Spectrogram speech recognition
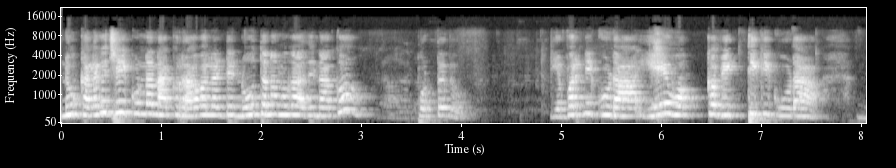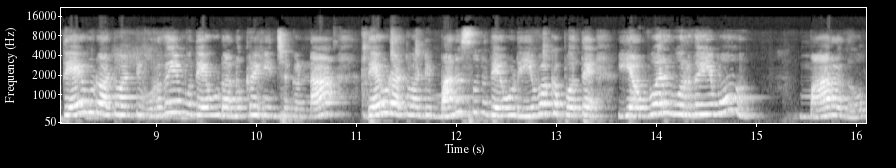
నువ్వు కలుగ చేయకుండా నాకు రావాలంటే నూతనముగా అది నాకు పుట్టదు. ఎవరిని కూడా ఏ ఒక్క వ్యక్తికి కూడా దేవుడు అటువంటి హృదయము దేవుడు అనుగ్రహించకుండా దేవుడు అటువంటి మనసును దేవుడు ఇవ్వకపోతే ఎవరి హృదయము మారదు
